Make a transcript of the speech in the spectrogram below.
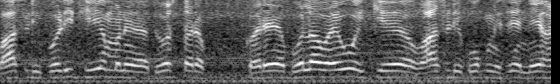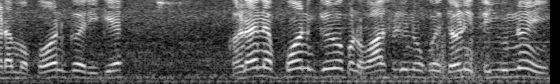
વાસળી પડી હતી. મને દોસ્તારે ઘરે બોલાવાય હોય કે વાસળી કોકની છે નેહાડામાં ફોન કરી કે ઘણાને ફોન કર્યો પણ વાસળીનું કોઈ ધણી થયું નહીં.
